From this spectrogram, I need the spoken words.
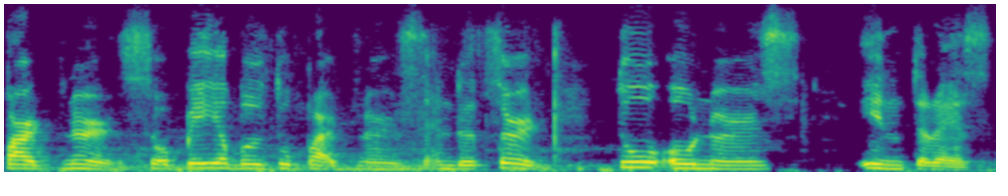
partners, so payable to partners. And the third, to owners' interest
